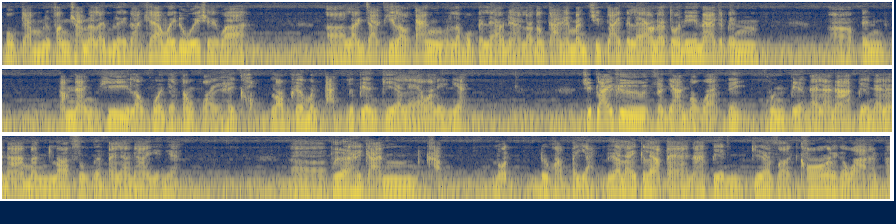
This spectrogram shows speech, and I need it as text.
โปรแกรมหรือฟังก์ชันอะไรเลยนะ แค่เอาไว้ดูเฉยๆว่าหลังจากที่เราตั้งระบบไปแล้วเนี่ย เราต้องการให้มันชิปไลท์ไปแล้ว แล้วตัวนี้น่าจะเป็นเอ่อเป็นตำแหน่งที่เราควรจะต้องปล่อยให้รอบเครื่องมันตัดหรือเปลี่ยนเกียร์แล้วอะไรเงี้ย ชิปไลท์คือสัญญาณบอกว่าเฮ้ยคุณเปลี่ยนได้แล้วนะ เปลี่ยนได้แล้วนะ มันรอบสูงเกินไปแล้วนะ อย่างเงี้ยเเพื่อให้การขับรถด้วยความประหยัดหรืออะไรก็แล้วแต่นะ เปลี่ยนเกียร์สอดคล้องอะไรก็ว่ากันไป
